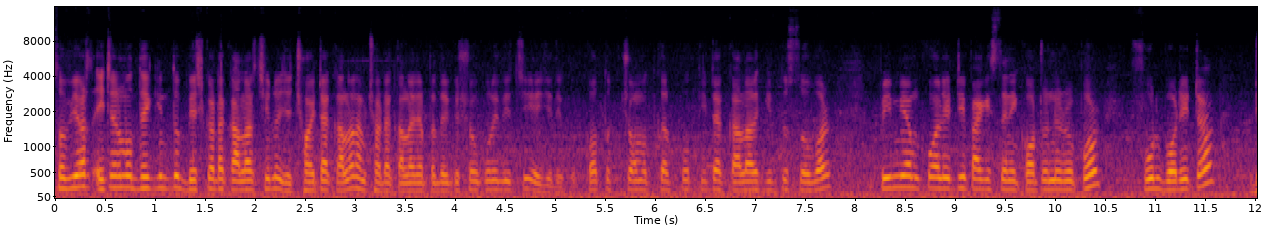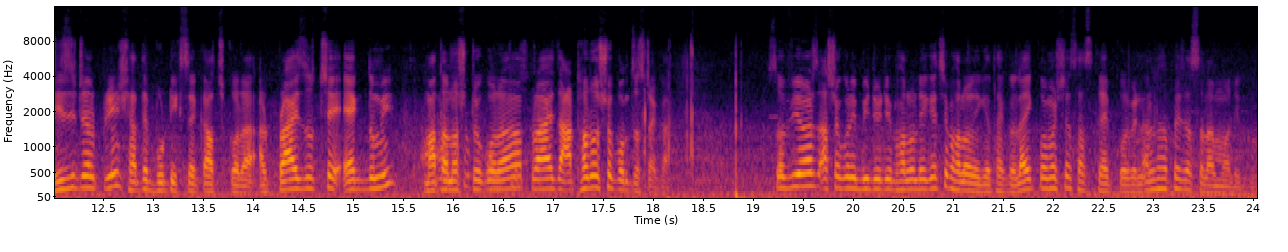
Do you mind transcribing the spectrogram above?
সো ভিউয়ার্স এটার মধ্যে কিন্তু বেশ কটা কালার ছিল যে ছয়টা কালার আমি ছয়টা কালার আপনাদেরকে শো করে দিচ্ছি। এই যে দেখুন কত চমৎকার প্রতিটা কালার কিন্তু সোবার প্রিমিয়াম কোয়ালিটি পাকিস্তানি কটনের উপর ফুল বডিটা ডিজিটাল প্রিন্ট সাথে বুটিক্সের কাজ করা। আর প্রাইস হচ্ছে একদমই মাথা নষ্ট করা প্রাইস আঠারোশো পঞ্চাশ টাকা। সো ভিউয়ার্স আশা করি ভিডিওটি ভালো লেগেছে। ভালো লেগে থাকলে লাইক কমেন্ট সাবস্ক্রাইব করবেন। আল্লাহ হাফেজ, আসসালামু আলাইকুম।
